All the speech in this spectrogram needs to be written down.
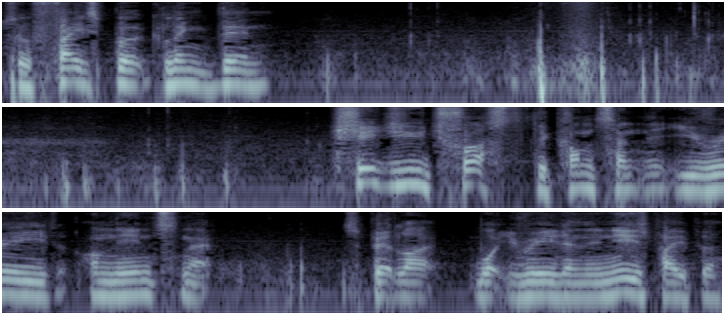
so Facebook, LinkedIn. Should you trust the content that you read on the internet? It's a bit like what you read in the newspaper.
